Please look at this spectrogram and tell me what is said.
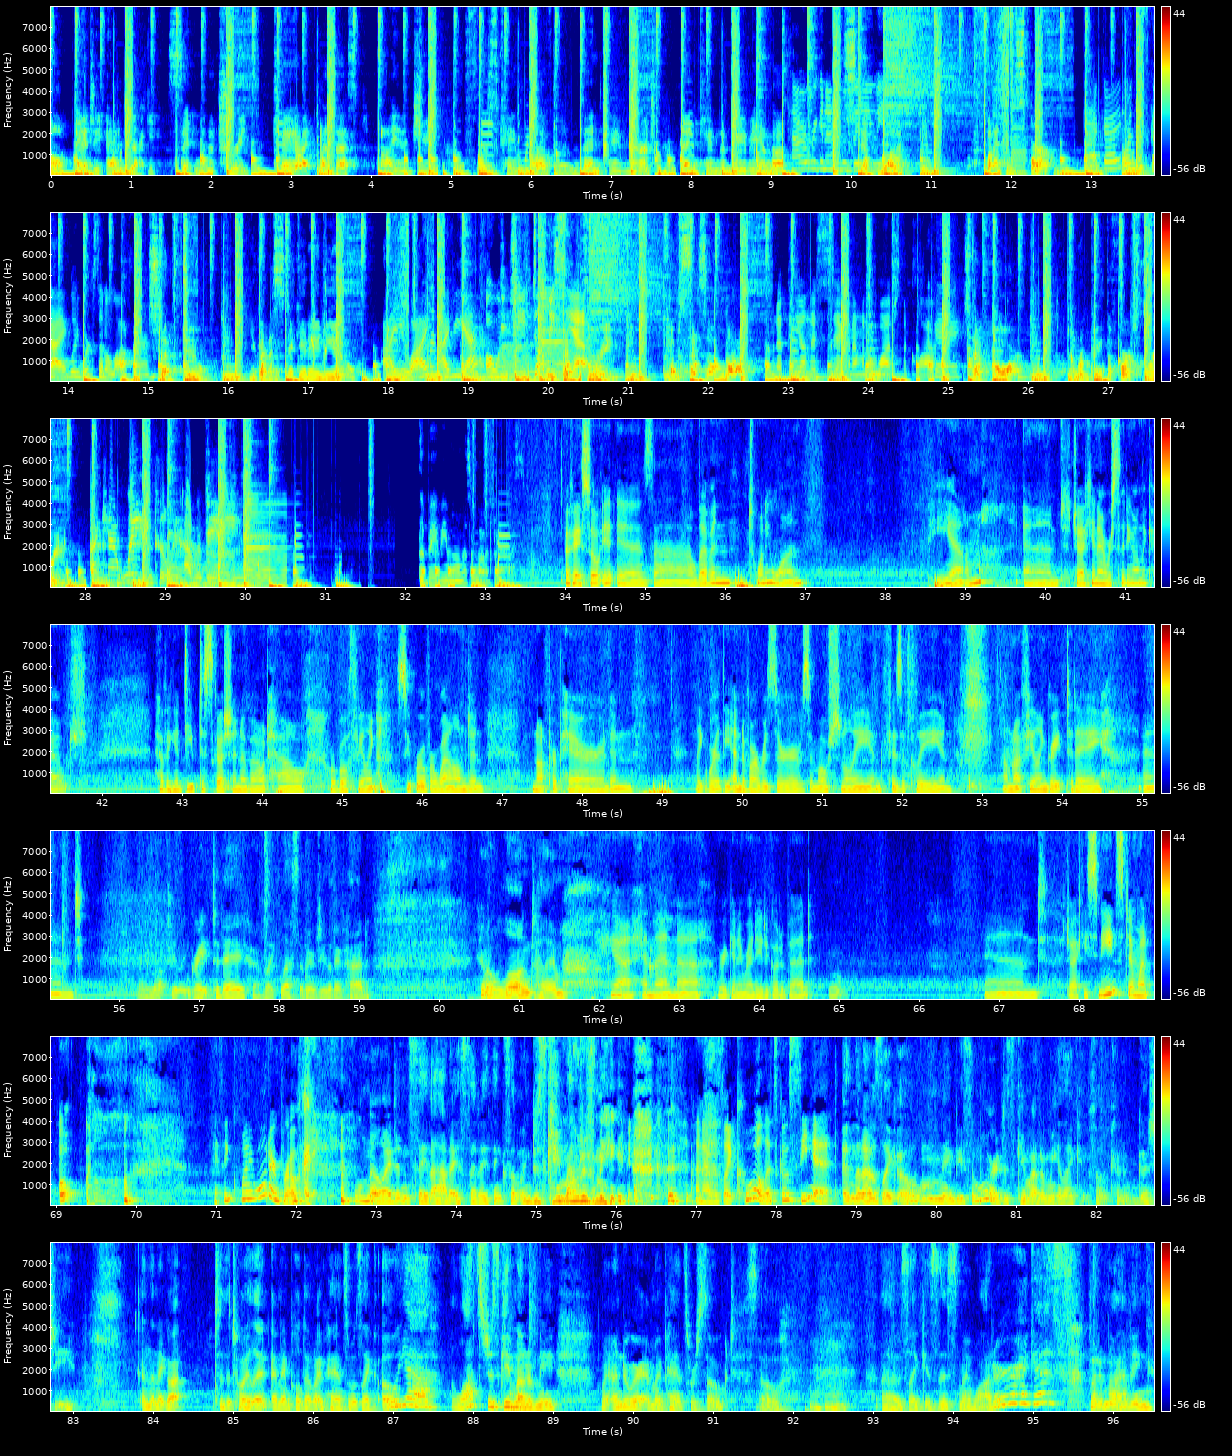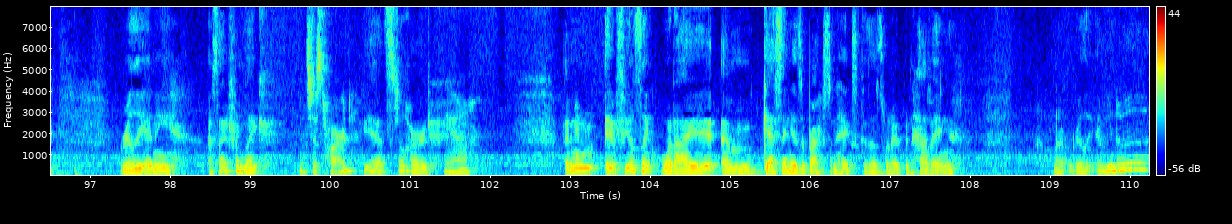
Oh, Angie and Jackie sitting in a tree. K-I-S-S-I-N-G. First came love, then came marriage, then came the baby and the How are we gonna have a step baby? one. Find some sperm. That guy or this guy? Well, he works at a law firm. Step two. You gotta stick it in you. IUI, IVF, OMG, WTF. Three. Obsess a lot. I'm gonna pee on this stick and I'm gonna watch the clock. Okay. Step four. Repeat the first three. I can't wait until we have a baby. The Baby Mamas podcast. Okay, so it is uh, 11:21 p.m. and Jackie and I were sitting on the couch having a deep discussion about how we're both feeling super overwhelmed and not prepared and like we're at the end of our reserves emotionally and physically and I'm not feeling great today and I'm not feeling great today. I have like less energy than I've had in a long time. Yeah, and then uh, we were getting ready to go to bed. And Jackie sneezed and went, Oh, I think my water broke. Well, no, I didn't say that. I said I think something just came out of me. and I was like, Cool, let's go see it. and then I was like, oh, maybe some more just came out of me. Like it felt kind of gushy. And then I got to the toilet and I pulled down my pants and was like, oh yeah, lots just came out of me. My underwear and my pants were soaked. So I was like, is this my water? I guess. But I'm not having really any, aside from like, It's just hard. yeah, it's still hard. Yeah. I mean, it feels like what I am guessing is a Braxton Hicks because that's what I've been having. Not really. I mean, uh,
